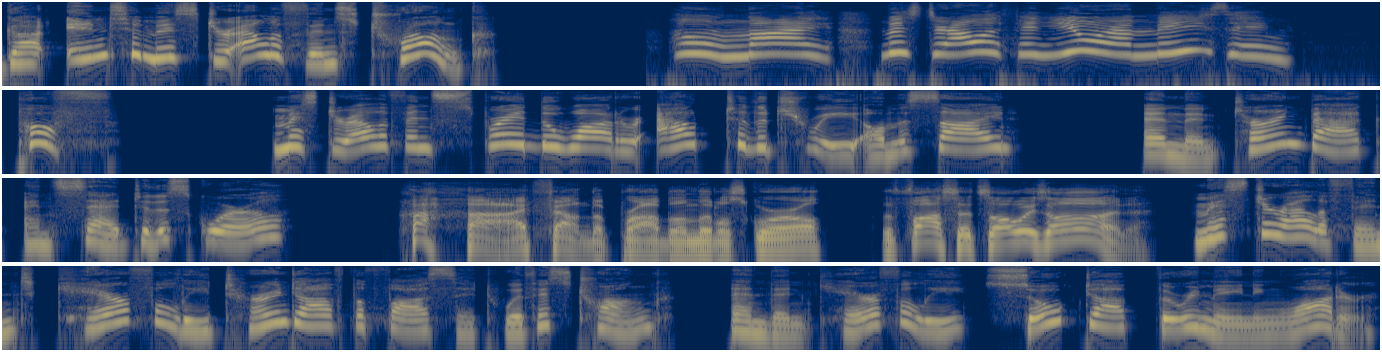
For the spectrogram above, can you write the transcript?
got into Mr. Elephant's trunk. Oh my! Mr. Elephant, you are amazing! Poof! Mr. Elephant sprayed the water out to the tree on the side and then turned back and said to the squirrel, Ha ha! I found the problem, little squirrel. The faucet's always on. Mr. Elephant carefully turned off the faucet with his trunk and then carefully soaked up the remaining water.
